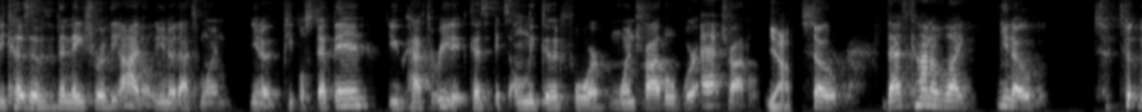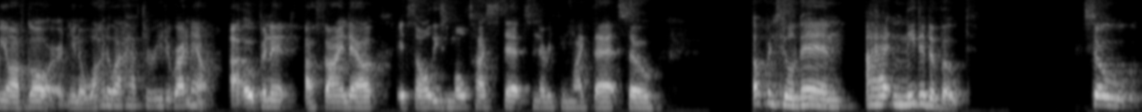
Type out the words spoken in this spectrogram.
because of the nature of the idol. You know, that's when, you know, people step in, you have to read it because it's only good for one tribal. We're at tribal. Yeah. So that's kind of like, you know, t- took me off guard. You know, why do I have to read it right now? I open it, I find out it's all these multi steps and everything like that. So up until then, I hadn't needed a vote. So,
